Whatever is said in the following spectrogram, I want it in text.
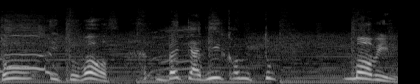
tú y tu voz. Vete allí con tu móvil.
